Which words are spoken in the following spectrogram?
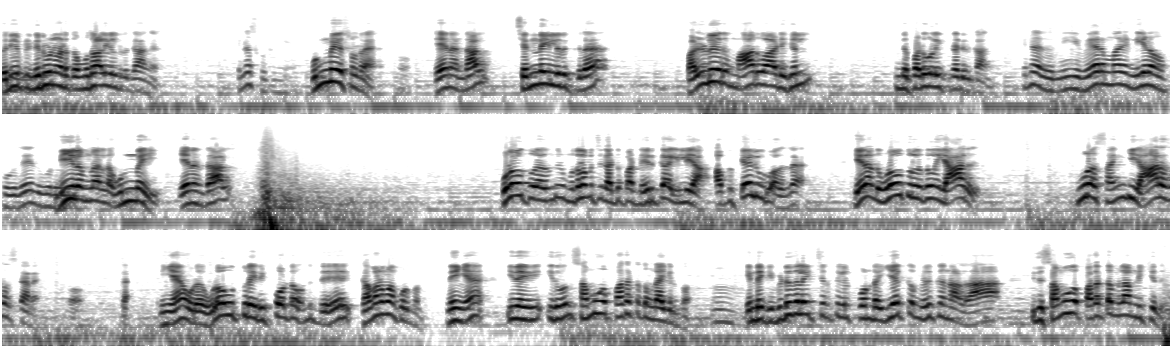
பெரிய பெரிய நிறுவனம் நடத்த முதலாளிகள் இருக்காங்க. என்ன சொல்றீங்க? உண்மையை சொல்றேன். ஏனென்றால் சென்னையில் இருக்கிற பல்வேறு மார்வாடிகள் இந்த படுகொலைக்கு பின்னாடி இருக்காங்க. என்ன இது? நீங்க வேற மாதிரி நீளமா போகுது இது ஒரு நீளம்லாம் இல்ல உண்மை. ஏனென்றால் உளவுத்துறை வந்து முதலமைச்சர் கட்டுப்பாட்டில் இருக்கா இல்லையா? அப்படி கேள்வி உருவாகுதுல ஏன்னா அந்த உளவுத்துறை யாரு? பூரா சங்கி ஆர்எஸ்எஸ் காரன் த- நீங்க ஒரு உளவுத்துறை ரிப்போர்ட்டை வந்துட்டு கவனமா கொடுக்கணும். நீங்க இதை இது வந்து சமூக பதட்டத்தை உண்டாக்கியிருக்கோம். இன்றைக்கு விடுதலை சிறுத்தைகள் போன்ற இயக்கம் இருக்கனால தான் இது சமூக பதட்டம் இல்லாம நிக்குது.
